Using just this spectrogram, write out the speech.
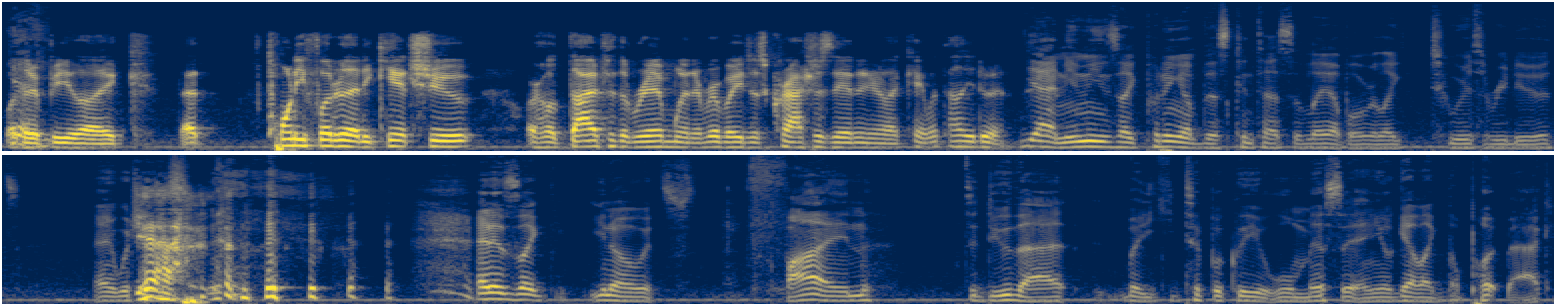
whether Yeah, it be like that twenty footer that he can't shoot, or he'll dive to the rim when everybody just crashes in, and you're like, hey, what the hell are you doing? Yeah, and then he's like putting up this contested layup over like two or three dudes, and which Yeah. is, and it's like you know it's fine to do that, but he typically will miss it, and you'll get like the putback.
